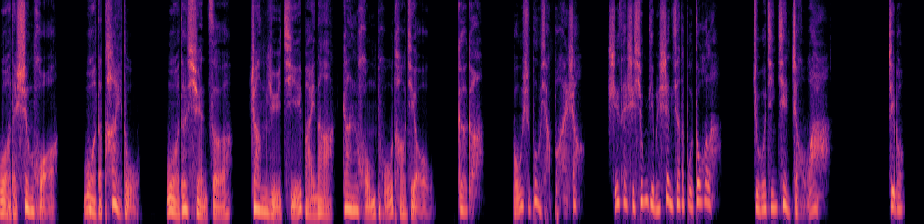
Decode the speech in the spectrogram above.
我的生活，我的态度，我的选择。张宇洁百纳干红葡萄酒，哥哥，不是不想不安少，实在是兄弟们剩下的不多了，捉襟见肘啊。这不，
